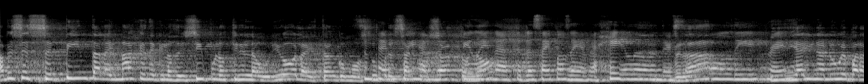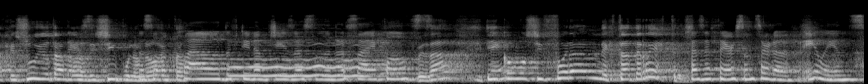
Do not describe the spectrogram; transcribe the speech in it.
A veces se pinta la imagen de que los discípulos tienen la aureola y están como súper sacrosantos, ¿no? ¿Verdad? holy, Y hay una nube para Jesús y otra para los discípulos, ¿no? cloud lifting up Jesus and the disciples, ¿Verdad? Y como si fueran extraterrestres. as if they're some sort of aliens.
